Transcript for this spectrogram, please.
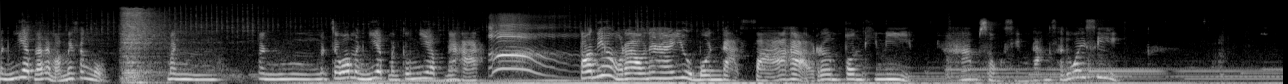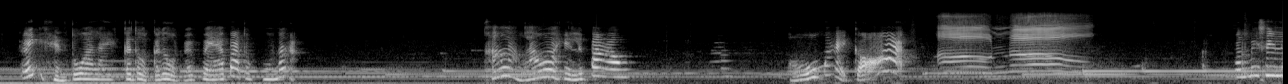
มันเงียบนะแต่มันไม่สงบ มันมันมันจะว่ามันเงียบมันก็เงียบนะคะ ตอนนี้ของเรานะคะอยู่บนดาดฟ้าค่ะ เริ่มต้นที่นี่ ห้ามส่งเสียงดังซะด้วยสิ เอ้ย เห็นตัวอะไรกระโดดกระโดดแวบๆอะตรงนู้นอะข้างหลังเราอะเห็นหรือเปล่า โอ้ my god Oh no! มันไม่ใช่เ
